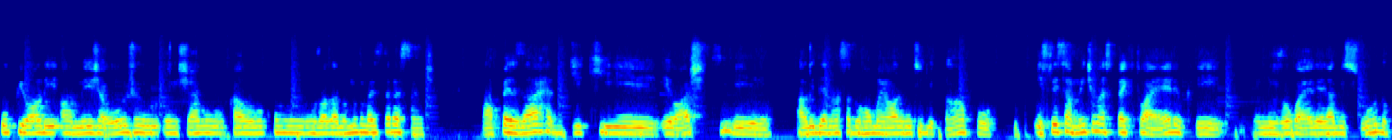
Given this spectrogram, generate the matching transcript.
o Pioli almeja hoje, eu enxergo o Calvo como um jogador muito mais interessante. Apesar de que eu acho que a liderança do Romagnoli dentro de campo, especialmente no aspecto aéreo, que no jogo aéreo é absurdo,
